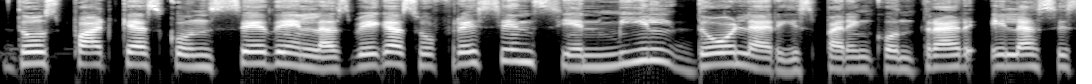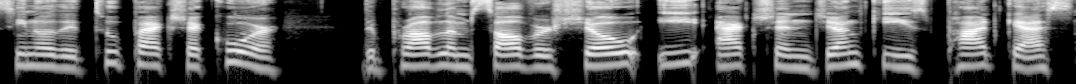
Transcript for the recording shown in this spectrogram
Dos podcasts con sede en Las Vegas ofrecen 100 mil dólares para encontrar el asesino de Tupac Shakur. The Problem Solver Show y Action Junkies Podcast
